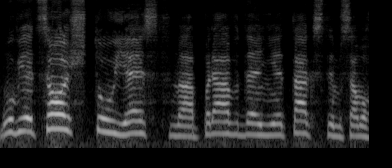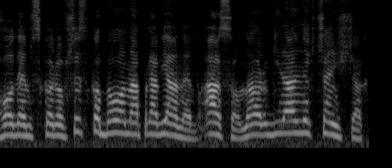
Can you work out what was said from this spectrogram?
Mówię, coś tu jest naprawdę nie tak z tym samochodem, skoro wszystko było naprawiane w ASO, na oryginalnych częściach.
